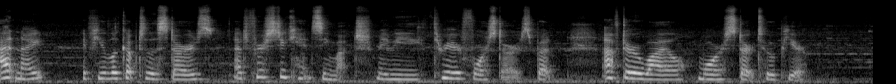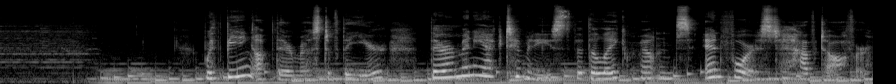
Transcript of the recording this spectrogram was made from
At night, if you look up to the stars, at first you can't see much, maybe three or four stars, but after a while, more start to appear. With being up there most of the year, there are many activities that the lake, mountains, and forest have to offer.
